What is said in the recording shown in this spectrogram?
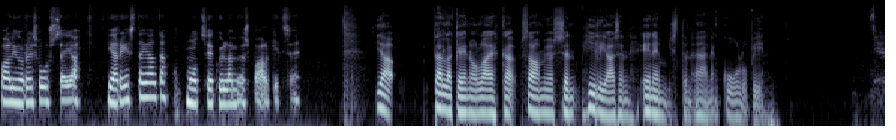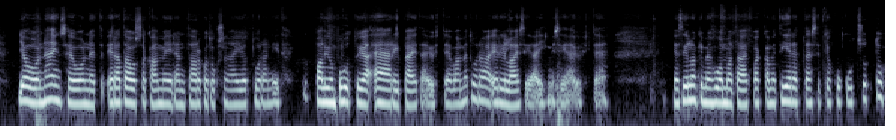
paljon resursseja järjestäjältä, mutta se kyllä myös palkitsee. Ja tällä keinolla ehkä saa myös sen hiljaisen enemmistön äänen kuuluviin. Joo, näin se on. Että erätaussakaan meidän tarkoituksena ei ole tuoda niitä paljon puhuttuja ääripäitä yhteen, vaan me tuodaan erilaisia ihmisiä yhteen. Ja silloinkin me huomataan, että vaikka me tiedettäisiin, että joku kutsuttu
